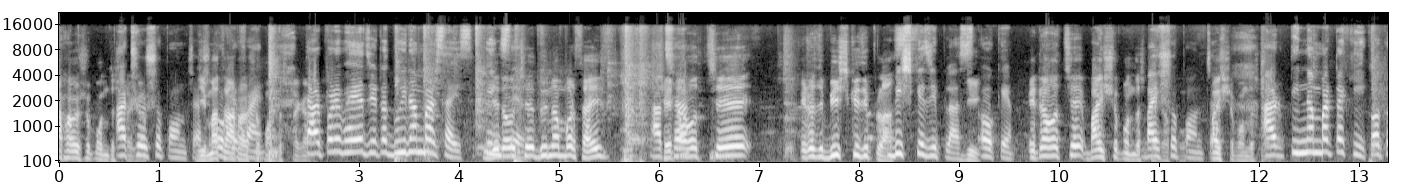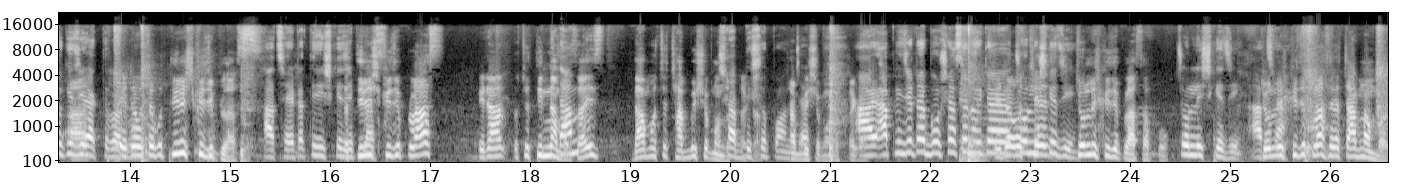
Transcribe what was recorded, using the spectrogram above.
1850 টাকা। আঠারোশো পঞ্চাশ। জি মাত্র 1850 টাকা। তারপরে ভাইয়া যেটা দুই নাম্বার সাইজ যেটা হচ্ছে দুই নাম্বার সাইজ আচ্ছা। সেটা হচ্ছে এটা হচ্ছে 20 কেজি প্লাস বিশ কেজি প্লাস ওকে এটা হচ্ছে 2250 টাকা বাইশশো আপু। পঞ্চাশ 2250 আর তিন নাম্বারটা কি? কত কেজি রাখতে পারব? এটা হচ্ছে আপু 30 কেজি প্লাস আচ্ছা এটা তিরিশ কেজি তিরিশ কেজি প্লাস এটা হচ্ছে তিন নাম্বার সাইজ দাম হচ্ছে ছাব্বিশশো পঞ্চাশ ছাব্বিশশো পঞ্চাশ। টাকা। আর আপনি যেটা বসে আছেন ওইটা চল্লিশ কেজি? চল্লিশ কেজি প্লাস আপু। চল্লিশ কেজি আচ্ছা। চল্লিশ কেজি প্লাস এটা চার নাম্বার।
